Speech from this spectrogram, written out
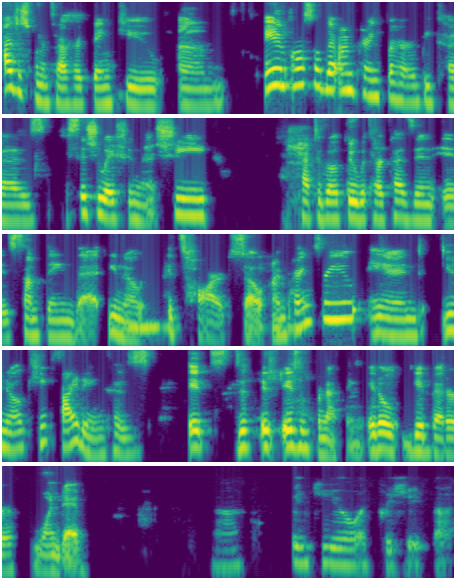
i just want to tell her thank you um and also that I'm praying for her because the situation that she had to go through with her cousin is something that you know it's hard. So i'm praying for you and you know keep fighting because it's it isn't for nothing. It'll get better one day. Yeah thank you. I appreciate that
